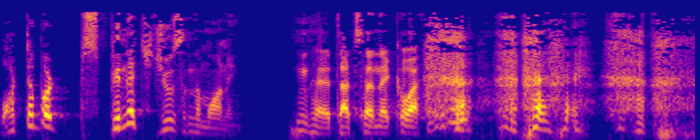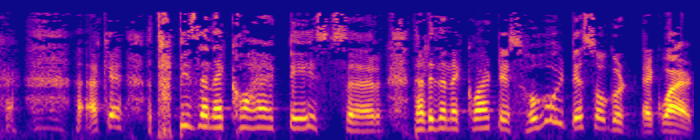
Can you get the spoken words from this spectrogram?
What about spinach juice in the morning? That's an acquired. okay, that is an acquired taste, sir. That is an acquired taste. Oh, it is so good. Acquired.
